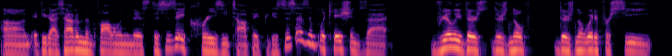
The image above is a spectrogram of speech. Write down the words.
Um, if you guys haven't been following this, this is a crazy topic because this has implications that really there's there's no there's no way to foresee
